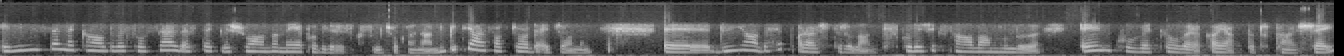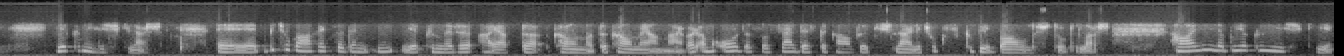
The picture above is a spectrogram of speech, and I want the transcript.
elimizde ne kaldı ve sosyal destekle şu anda ne yapabiliriz kısmı çok önemli. Bir diğer faktör de Ece Hanım. Ee, dünyada hep araştırılan psikolojik sağlamlılığı en kuvvetli olarak ayakta tutan şey yakın ilişkiler. Ee, Birçok afetzedenizin yakınları hayatta kalmadı, kalmayanlar var ama orada sosyal destek aldığı kişilerle çok sıkı bir bağ oluşturdular. Haliyle bu yakın ilişkiyi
